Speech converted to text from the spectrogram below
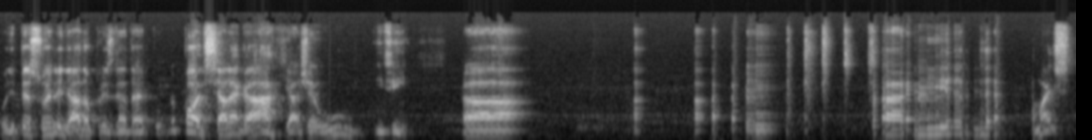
ou de pessoas ligadas ao presidente da República. Pode-se alegar que a AGU, enfim, a, mas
